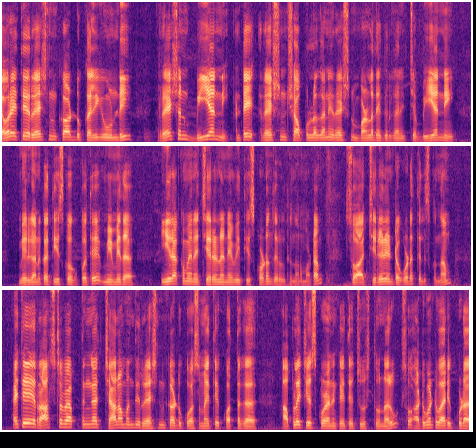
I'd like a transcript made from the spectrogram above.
ఎవరైతే రేషన్ కార్డు కలిగి ఉండి రేషన్ బియ్యాన్ని అంటే రేషన్ షాపుల్లో కానీ రేషన్ బండ్ల దగ్గర కానీ ఇచ్చే బియ్యాన్ని మీరు కనుక తీసుకోకపోతే మీ మీద ఈ రకమైన చర్యలు అనేవి తీసుకోవడం జరుగుతుందన్నమాట. సో ఆ చర్యలు ఏంటో కూడా తెలుసుకుందాం. అయితే రాష్ట్ర వ్యాప్తంగా చాలామంది రేషన్ కార్డు కోసం అయితే కొత్తగా అప్లై చేసుకోవడానికి అయితే చూస్తున్నారు. సో అటువంటి వారికి కూడా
